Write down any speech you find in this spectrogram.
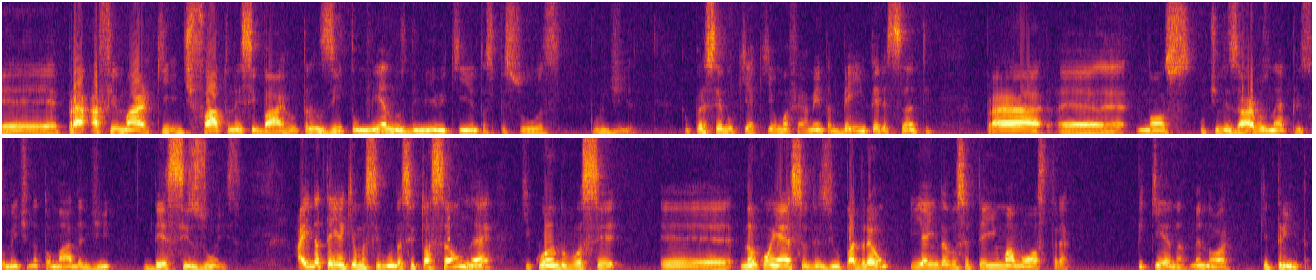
é, para afirmar que, de fato, nesse bairro transitam menos de 1.500 pessoas por dia. Então percebo que aqui é uma ferramenta bem interessante para é, nós utilizarmos, né, principalmente na tomada de decisões. Ainda tem aqui uma segunda situação, né, que quando você é, não conhece o desvio padrão e ainda você tem uma amostra pequena, menor que 30.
